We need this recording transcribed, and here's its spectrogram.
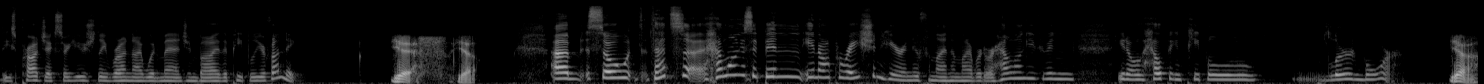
these projects are usually run, I would imagine, by the people you're funding. Yes, yeah. Um, so that's uh, how long has it been in operation here in Newfoundland and Labrador? How long have you been, you know, helping people learn more? Yeah,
